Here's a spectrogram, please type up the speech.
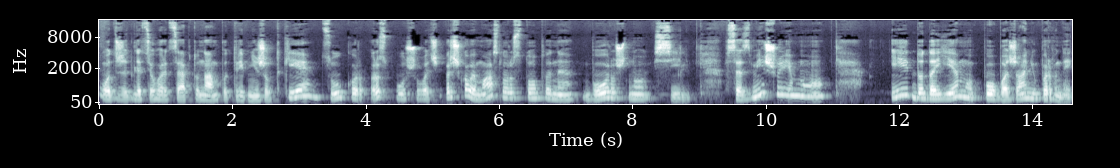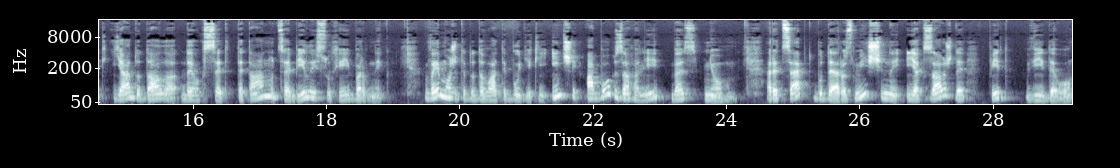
Отже, для цього рецепту нам потрібні жовтки, цукор, розпушувач, вершкове масло розтоплене, борошно, сіль. Все змішуємо і додаємо по бажанню барвник. Я додала деоксид титану, це білий сухий барвник. Ви можете додавати будь-який інший або взагалі без нього. Рецепт буде розміщений, як завжди, під відео.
